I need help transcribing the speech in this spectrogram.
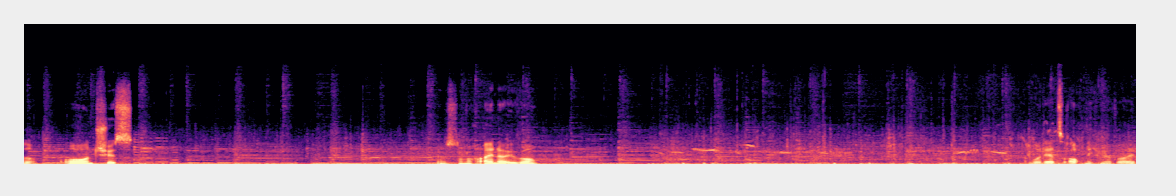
So, und tschüss. Dann ist nur noch einer über. Aber der jetzt auch nicht mehr weit.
